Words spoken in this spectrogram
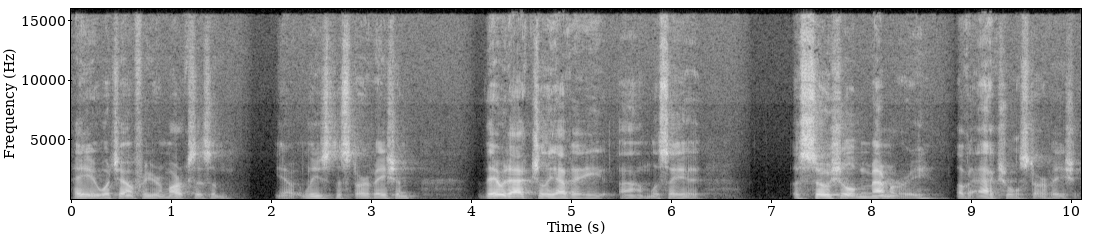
hey, watch out for your Marxism, you know, it leads to starvation, they would actually have a, um, let's say, a, a social memory of actual starvation.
